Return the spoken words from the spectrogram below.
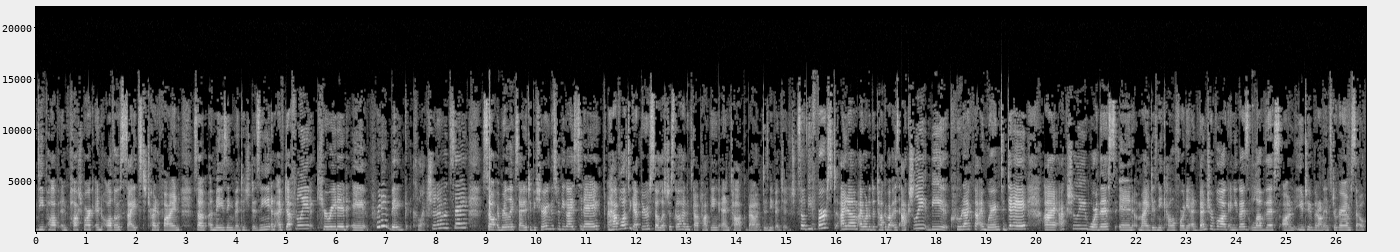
Depop, and Poshmark and all those sites to try to find some amazing vintage Disney and I've definitely curated a pretty big collection I would say so I'm really excited to be sharing this with you guys today. I have a lot to get through so let's just go ahead and stop talking and talk about Disney vintage. So the first item I wanted to talk about is actually actually the crew neck that I'm wearing today. I actually wore this in my Disney California adventure vlog and you guys love this on YouTube and on Instagram so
